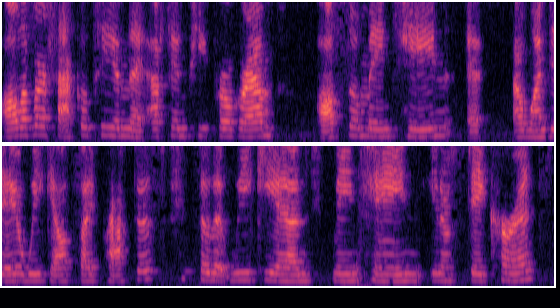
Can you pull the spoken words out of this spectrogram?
All of our faculty in the FNP program also maintain at a one day a week outside practice so that we can maintain, you know, stay current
